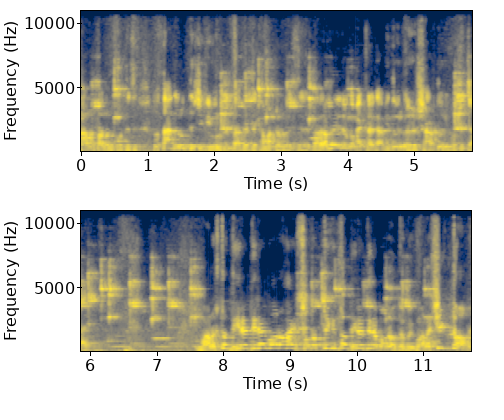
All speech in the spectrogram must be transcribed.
লালন পালন করতেছে। তো তাদের উদ্দেশ্যে কি বলবেন? তাদের যে খামারটা রয়েছে তারা এরকম একটা গাভি সার তৈরি করতে চায়। মানুষ তো ধীরে ধীরে বড় হয় ছোট থেকে তো ধীরে ধীরে বড় হতে হবে মানে শিখতে হবে।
